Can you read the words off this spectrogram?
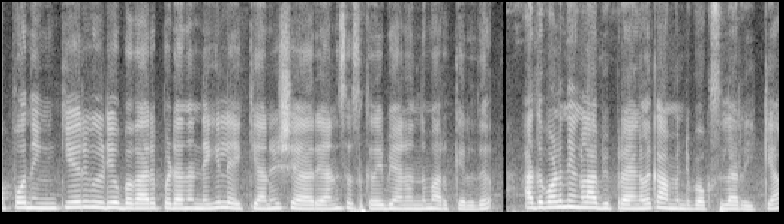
അപ്പോൾ നിങ്ങൾക്ക് ഈ ഒരു വീഡിയോ ഉപകാരപ്പെടുകയാണെന്നുണ്ടെങ്കിൽ ലൈക്ക് ചെയ്യാനും ഷെയർ ചെയ്യാനും സബ്സ്ക്രൈബ് ചെയ്യാനും ഒന്നും മറക്കരുത്. അതുപോലെ നിങ്ങളുടെ അഭിപ്രായങ്ങൾ കമന്റ് ബോക്സിൽ അറിയിക്കുക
